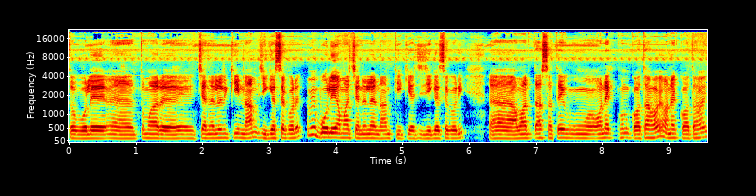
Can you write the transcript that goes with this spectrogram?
তো বলে তোমার চ্যানেলের কি নাম? জিজ্ঞাসা করে। আমি বলি, আমার চ্যানেলের নাম কি কি আছে? জিজ্ঞাসা করি। আমার তার সাথে অনেকক্ষণ কথা হয়, অনেক কথা হয়।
